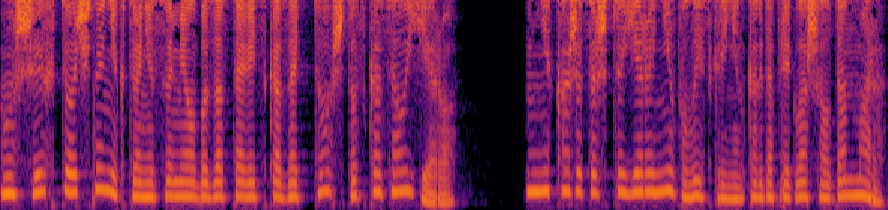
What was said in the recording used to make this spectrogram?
«Уж их точно никто не сумел бы заставить сказать то, что сказал Еро». «Мне кажется, что Ера не был искренен, когда приглашал Данмара.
